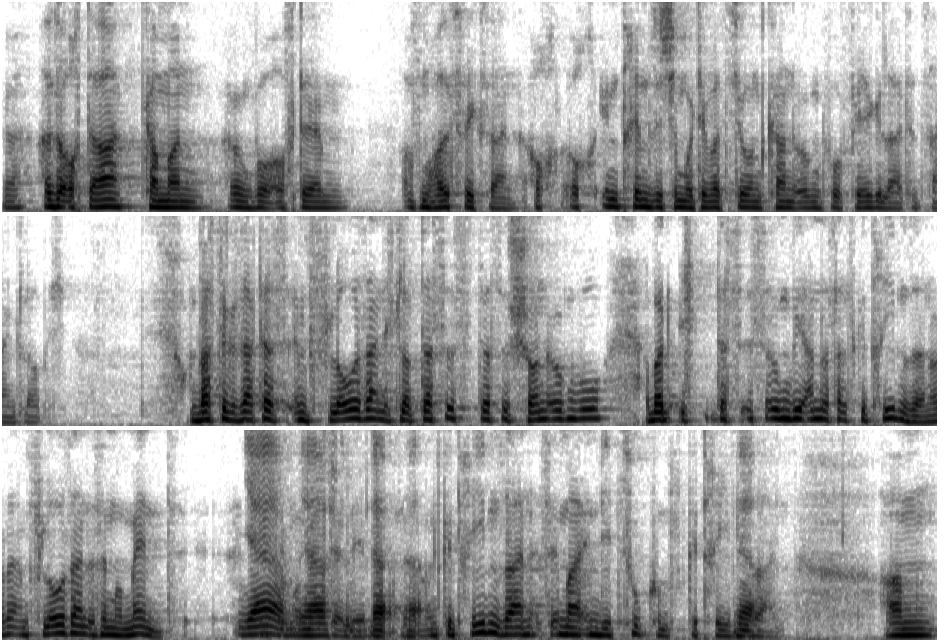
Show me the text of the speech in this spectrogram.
Ja, also auch da kann man irgendwo auf dem, auf dem Holzweg sein. Auch, auch intrinsische Motivation kann irgendwo fehlgeleitet sein, glaube ich. Und was du gesagt hast, im Flow sein, ich glaube, das ist, das ist schon irgendwo, aber ich, das ist irgendwie anders als getrieben sein, oder? Im Flow sein ist im Moment. Ja, Im Moment ja, stimmt. Ja, ja. Und getrieben sein ist immer in die Zukunft getrieben Ja. sein. Ähm,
